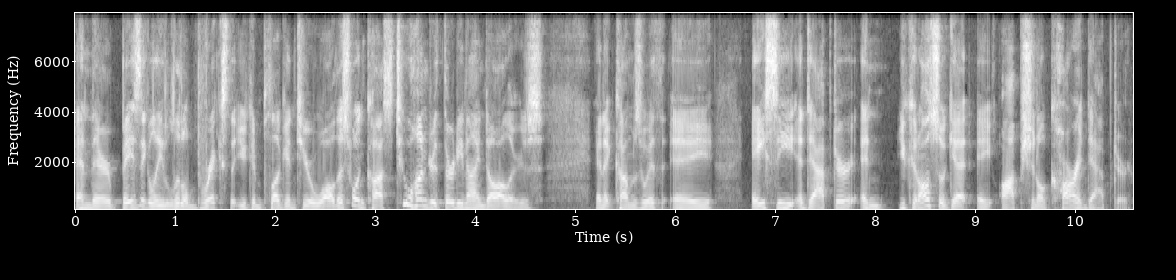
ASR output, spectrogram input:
and they're basically little bricks that you can plug into your wall. This one costs two hundred thirty nine dollars, and it comes with a AC adapter, and you can also get a optional car adapter.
